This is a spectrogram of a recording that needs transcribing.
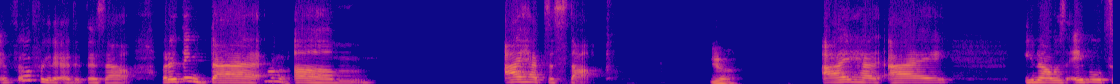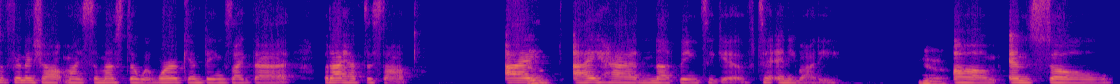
and feel free to edit this out, but I think that um I had to stop. Yeah. I had I you know, I was able to finish out my semester with work and things like that, but I had to stop. I yeah. I had nothing to give to anybody. Yeah. Um and so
